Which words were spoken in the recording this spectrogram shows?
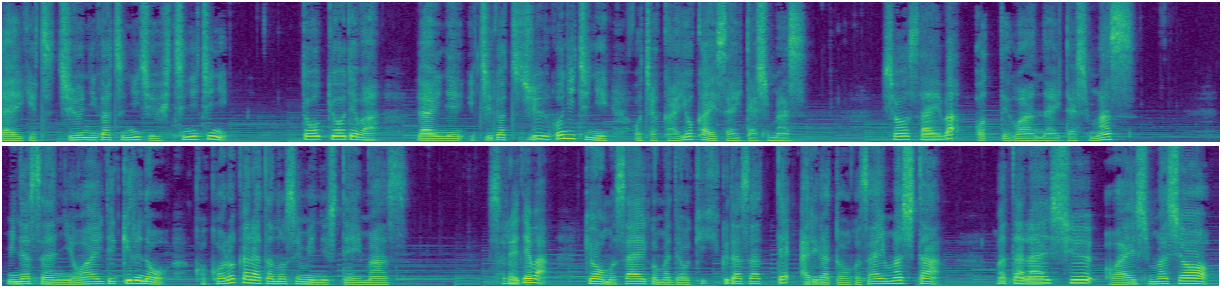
来月12月27日に、東京では来年1月15日にお茶会を開催いたします。詳細は追ってご案内いたします。皆さんにお会いできるのを心から楽しみにしています。それでは今日も最後までお聴きくださってありがとうございました。また来週お会いしましょう。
